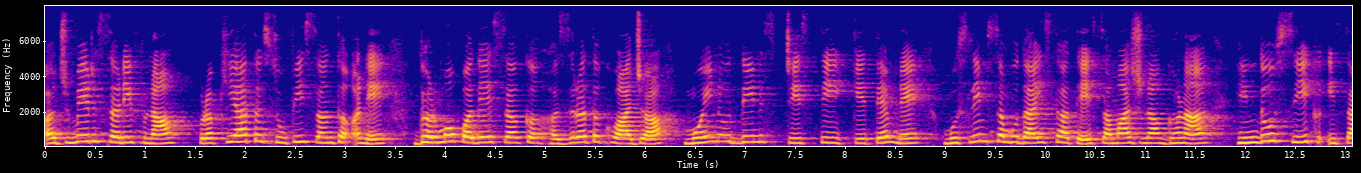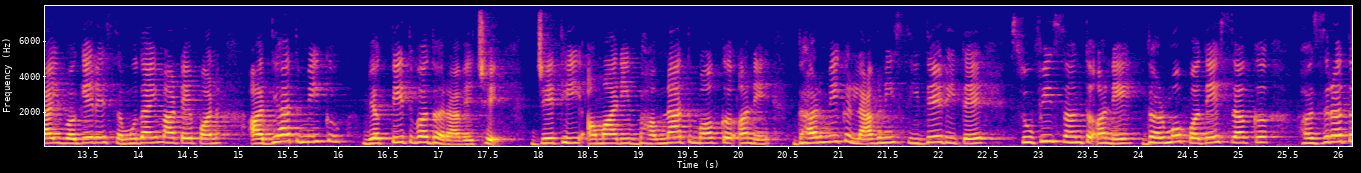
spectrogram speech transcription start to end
અજમેર શરીફના પ્રખ્યાત સૂફી સંત અને ધર્મોપદેશક હઝરત ખ્વાજા મોઇનુદ્દીન ચિસ્તી કે તેમને મુસ્લિમ સમુદાય સાથે સમાજના ઘણા હિન્દુ, શીખ, ઈસાઈ વગેરે સમુદાય માટે પણ આધ્યાત્મિક વ્યક્તિત્વ ધરાવે છે. જેથી અમારી ભાવનાત્મક અને ધાર્મિક લાગણી સીધે રીતે સૂફી સંત અને ધર્મોપદેશક હઝરત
